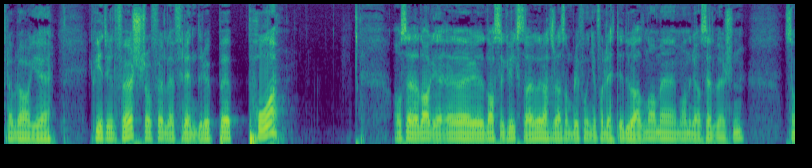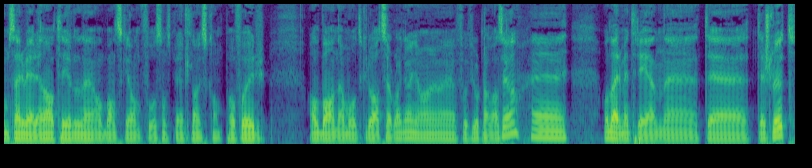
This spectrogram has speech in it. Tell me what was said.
fra Brage Kvithyl først, og følger Frendrup på. Og så er det Lage, eh, Lasse Kvikstad rett og slett, som blir funnet for lett i duellen da, med, Andreas Elversen, som serverer da til eh, albanske Amfo, som spilte landskamper for Albania mot Kroatia eh, for 14 dager siden. Eh, og dermed 3-1 eh, til, til slutt.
